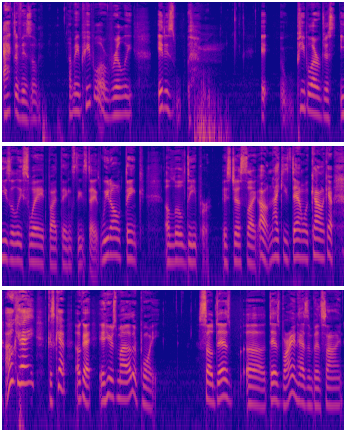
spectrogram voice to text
activism. I mean, people are really, it is, it, people are just easily swayed by things these days. We don't think a little deeper. It's just like, oh, Nike's down with Colin Kaepernick. Okay, because Cap. Okay, and here's my other point. So Dez, uh, Dez Bryant hasn't been signed,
